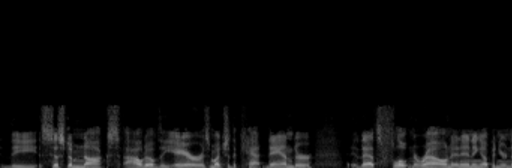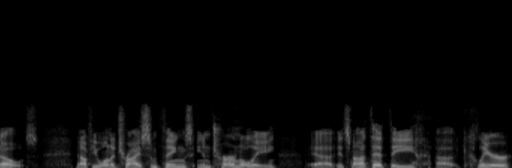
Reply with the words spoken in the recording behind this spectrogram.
the system knocks out of the air as much of the cat dander that's floating around and ending up in your nose. Now, if you want to try some things internally, uh, it's not that the uh, Xlear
